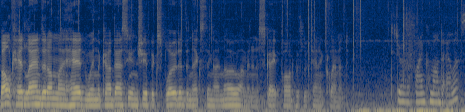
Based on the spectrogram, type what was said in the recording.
Bulkhead landed on my head when the Cardassian ship exploded. The next thing I know, I'm in an escape pod with Lieutenant Clement. Did you ever find Commander Ellis?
